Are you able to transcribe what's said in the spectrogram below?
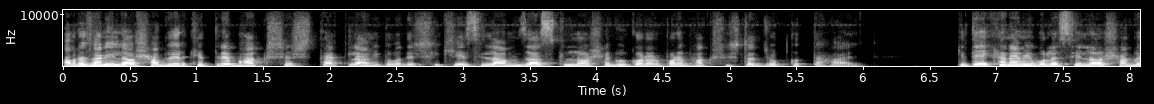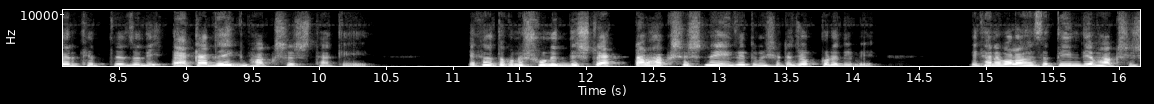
আমরা জানি লসাগু এর ক্ষেত্রে ভাগশেষ থাকলে আমি তোমাদের শিখিয়েছিলাম জাস্ট লসাগু করার পরে ভাগশেষটা যোগ করতে হয়। কিন্তু এখানে আমি বলেছি লসাগু এর ক্ষেত্রে যদি একাধিক ভাগশেষ থাকে, এখানে তো কোনো সুনির্দিষ্ট একটা ভাগশেষ নেই যে তুমি সেটা যোগ করে দিবে। এখানে বলা হয়েছে তিন দিয়ে ভাগশেষ,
